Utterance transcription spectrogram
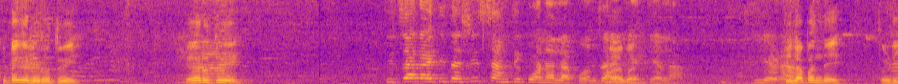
कुठे गेली ऋत्वी? हे ऋत्वी. तिचा काय ती तशीच सांगते कोणाला बाय. जायला त्याला. येडा. तिला पण दे थोडी.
